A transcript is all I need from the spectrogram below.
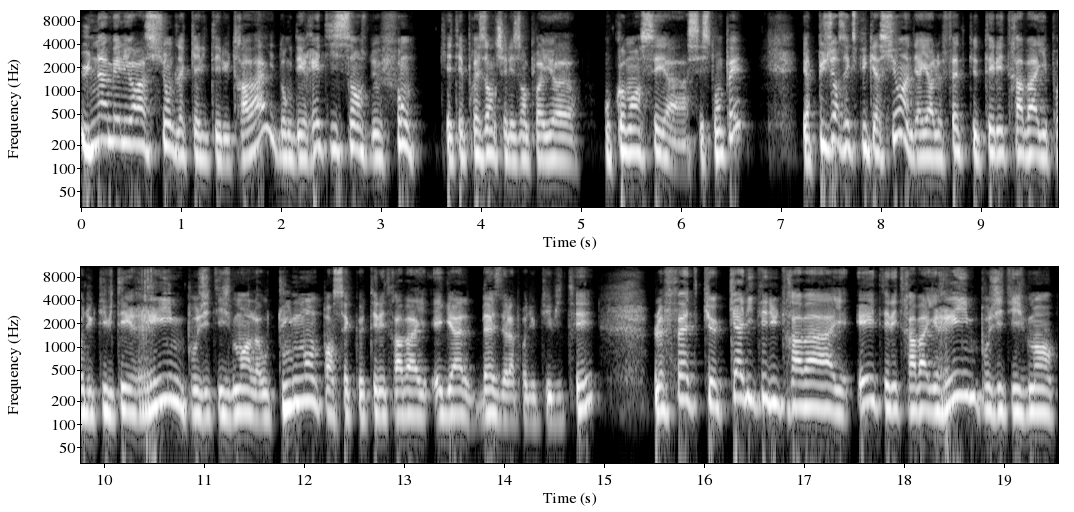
une amélioration de la qualité du travail, donc des réticences de fonds qui étaient présentes chez les employeurs ont commencé à s'estomper. Il y a plusieurs explications hein, derrière le fait que télétravail et productivité riment positivement là où tout le monde pensait que télétravail égale baisse de la productivité. Le fait que qualité du travail et télétravail riment positivement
